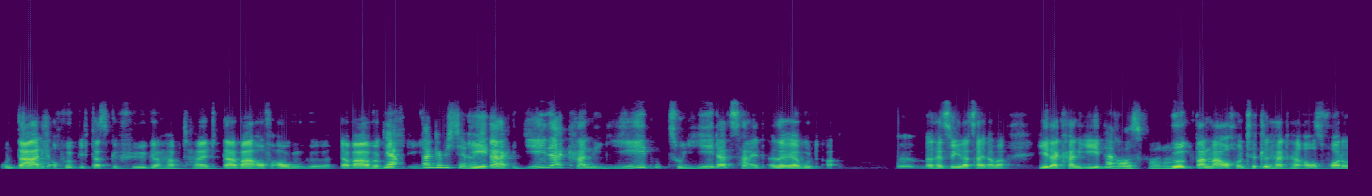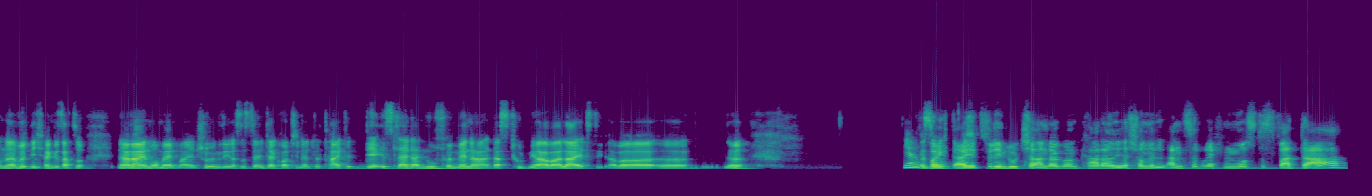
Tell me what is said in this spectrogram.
und da hatte ich auch wirklich das Gefühl gehabt, halt, da war auf Augenhöhe. Da war wirklich ja, da dir recht. Jeder, jeder kann jeden zu jeder Zeit, also ja gut, was heißt zu jeder Zeit, aber jeder kann jeden irgendwann mal auch einen Titel halt herausfordern und da wird nicht dann gesagt so, nein, nein, Moment mal, entschuldigen Sie, das ist der Intercontinental Title, der ist leider nur für Männer, das tut mir aber leid, aber, äh, ne, ja. Also, Weil ich da jetzt für den Lucha Underground Kader ja schon eine Lanze brechen muss. Das war da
